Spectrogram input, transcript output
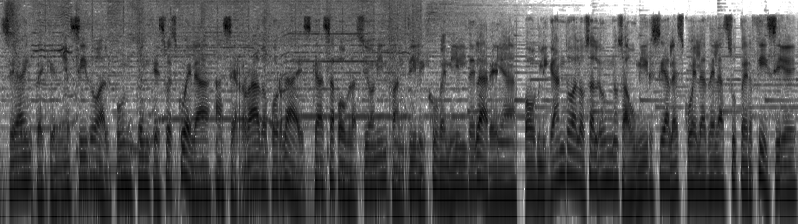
se ha empequeñecido al punto en que su escuela ha cerrado por la escasa población infantil y juvenil del área, obligando a los alumnos a unirse a la escuela de la superficie,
